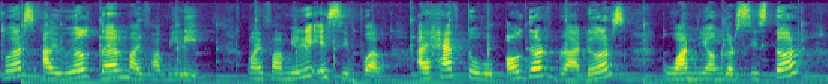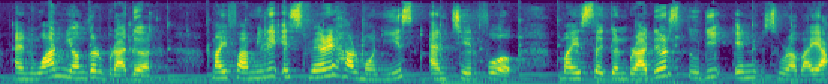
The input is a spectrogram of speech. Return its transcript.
First, I will tell my family. My family is simple. I have two older brothers, one younger sister, and one younger brother. My family is very harmonious and cheerful. My second brother study in Surabaya.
